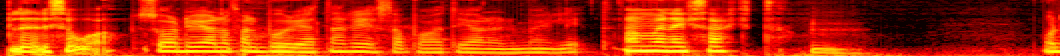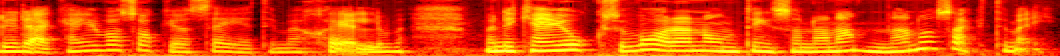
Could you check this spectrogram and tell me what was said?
blir det så. Så har du i alla fall börjat en resa på att göra det möjligt. Ja men exakt. Mm. Och det där kan ju vara saker jag säger till mig själv. Men det kan ju också vara någonting som någon annan har sagt till mig.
